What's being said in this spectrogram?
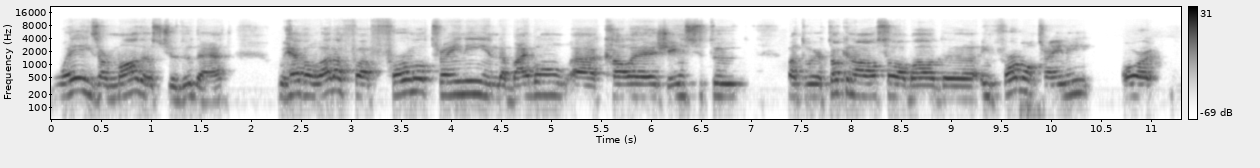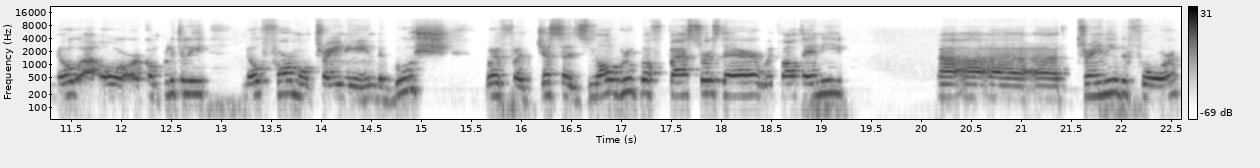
ways or models to do that. We have a lot of uh, formal training in the Bible uh, College Institute, but we're talking also about informal training or no uh, or, or, completely no formal training in the bush with uh, just a small group of pastors there without any uh, uh, uh training before,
